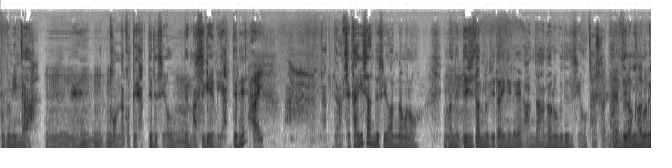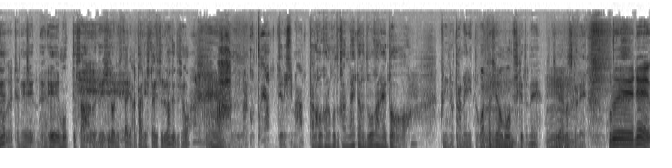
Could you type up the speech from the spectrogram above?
国民が。ね、こんなことやってですよ、でマスゲームやってね、はい、だって世界遺産ですよ、あんなもの。今ね、デジタルの時代にね、あんなアナログでですよ。確かにね。何千人もね、ね絵持ってさ、で白にしたり赤にしたりするわけでしょ。あんなことやってる暇あったら他のこと考えたらどうかねと。国のためにと私は思うんですけどね、違いますかねこれね、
